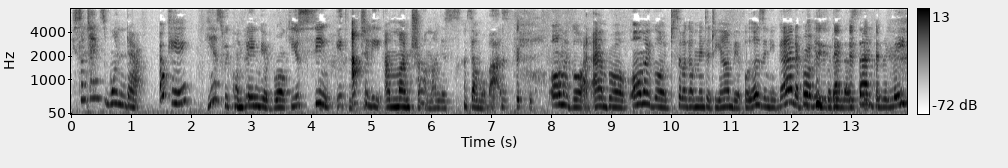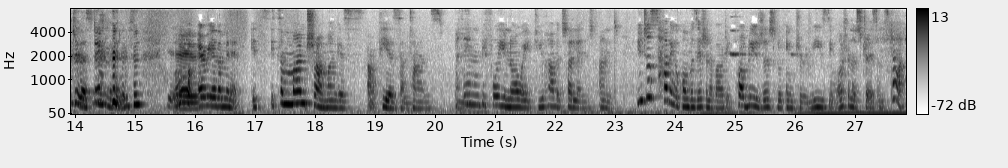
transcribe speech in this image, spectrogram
you sometimes wonder okay yes we complain we are broke. You sing. It's actually a mantra among us, some of us. Oh my god i am broke. Oh my god saba government to yambia for those in uganda probably could understand could relate to the statement. Oh, every other minute. It's it's a mantra among us appears sometimes. But mm. then before you know it, you have a challenge and you're just having a conversation about it. Probably you're just looking to release emotional stress and stuff.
